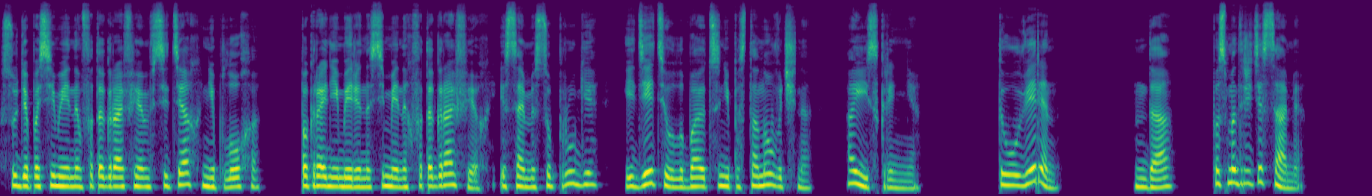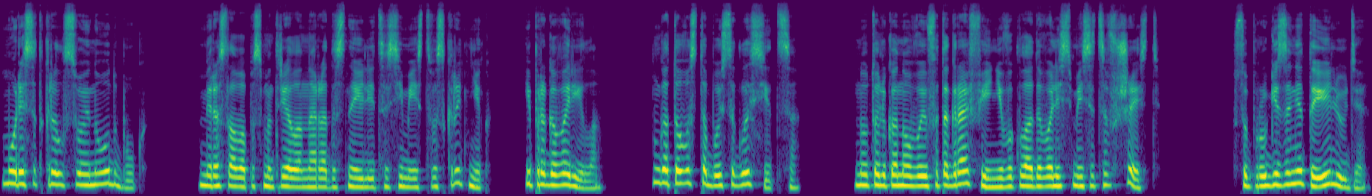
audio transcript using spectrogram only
Судя по семейным фотографиям в сетях, неплохо. По крайней мере, на семейных фотографиях и сами супруги, и дети улыбаются не постановочно, а искренне. Ты уверен? Да. Посмотрите сами. Морис открыл свой ноутбук. Мирослава посмотрела на радостные лица семейства Скрытник и проговорила. Готова с тобой согласиться. Но только новые фотографии не выкладывались месяцев шесть. Супруги занятые люди,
